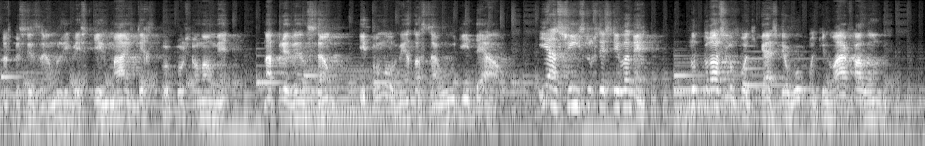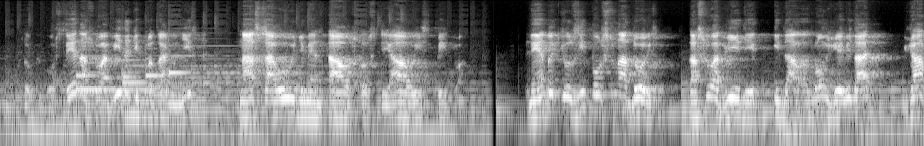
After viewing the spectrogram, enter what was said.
Nós precisamos investir mais desproporcionalmente na prevenção e promovendo a saúde ideal. E assim sucessivamente. No próximo podcast eu vou continuar falando pessoa. Você, na sua vida de protagonista, na saúde mental, social e espiritual. Lembre que os impulsionadores da sua vida e da longevidade já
